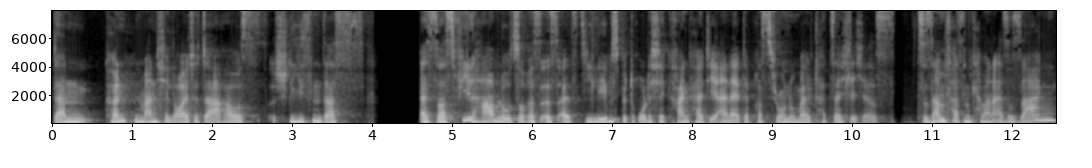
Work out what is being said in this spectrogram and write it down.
dann könnten manche Leute daraus schließen, dass es was viel harmloseres ist als die lebensbedrohliche Krankheit, die eine Depression nun mal tatsächlich ist. Zusammenfassend kann man also sagen,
